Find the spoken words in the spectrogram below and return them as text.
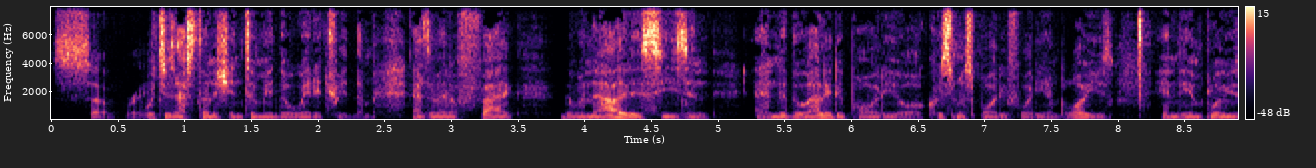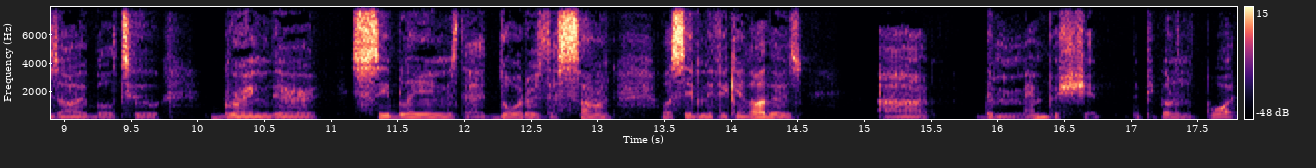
so great. which is astonishing to me the way they treat them. As a matter of fact, when the holiday season and they do a holiday party or Christmas party for the employees, and the employees are able to bring their siblings, their daughters, their son, or significant others, uh, the membership, the people on the board,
